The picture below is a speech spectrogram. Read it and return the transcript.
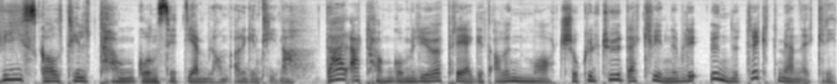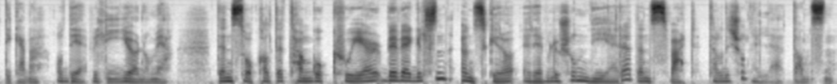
Vi skal til tangoen sitt hjemland Argentina. Der er tangomiljøet preget av en machokultur der kvinner blir undertrykt, mener kritikerne, og det vil de gjøre noe med. Den såkalte tango queer-bevegelsen ønsker å revolusjonere den svært tradisjonelle dansen.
